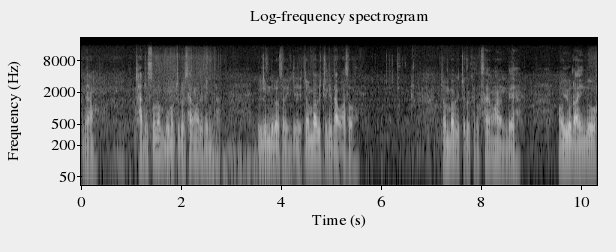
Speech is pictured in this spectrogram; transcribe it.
그냥 자주 쓰는 모노줄을 사용하게 됩니다. 요즘 들어서 이제 점박이 줄이 나와서 점박이 줄을 계속 사용하는데 어, 요 라인도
